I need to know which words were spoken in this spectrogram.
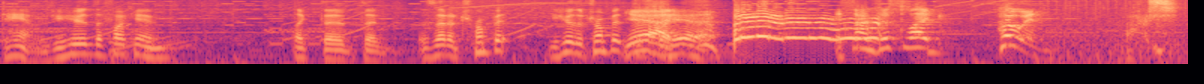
Damn, do you hear the fucking like the the is that a trumpet? You hear the trumpet? Yeah, It's hear It sounds just like Hoenn. like-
